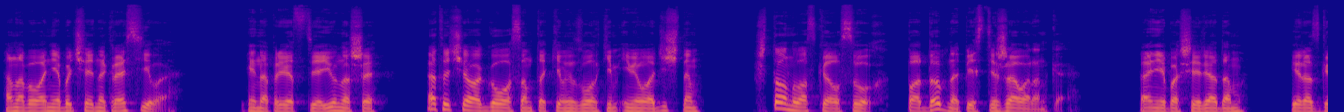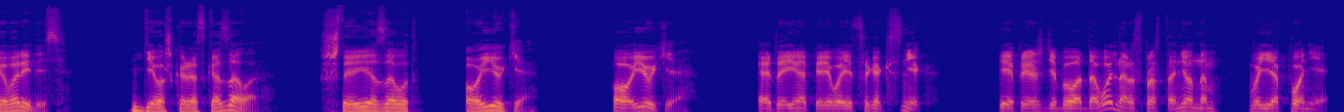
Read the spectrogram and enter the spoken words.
она была необычайно красива. И на приветствие юноши отвечала голосом таким звонким и мелодичным, что он ласкал слух, подобно песне жаворонка. Они пошли рядом и разговорились. Девушка рассказала, что ее зовут Оюки. Оюки. Это имя переводится как «снег», и прежде было довольно распространенным в Японии.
